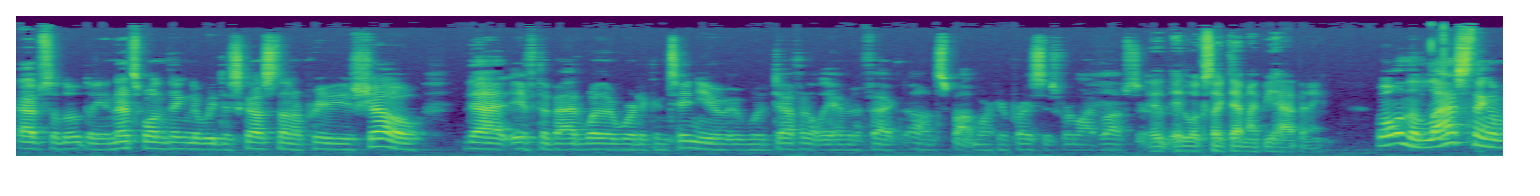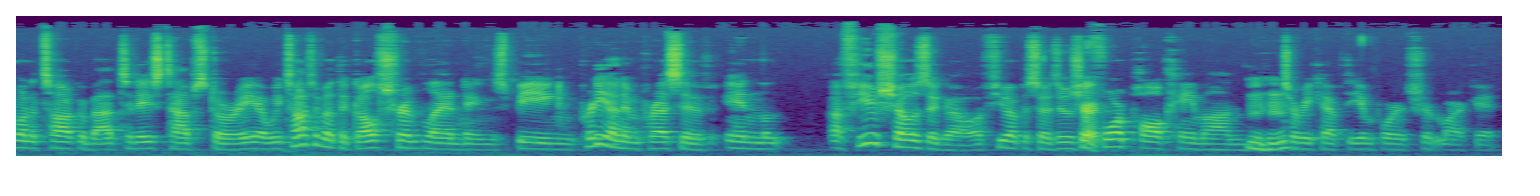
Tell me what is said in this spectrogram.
Absolutely, and that's one thing that we discussed on a previous show that if the bad weather were to continue, it would definitely have an effect on spot market prices for live lobster. It, it looks like that might be happening. Well, and the last thing I want to talk about today's top story, uh, we talked about the Gulf shrimp landings being pretty unimpressive in a few shows ago, a few episodes. It was sure. before Paul came on mm-hmm. to recap the imported shrimp market.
